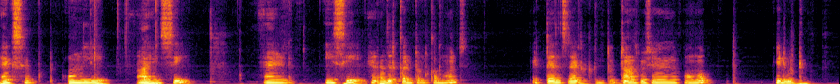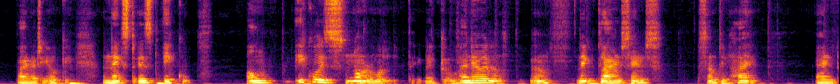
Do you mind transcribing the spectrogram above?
except only IAC and EC and other control commands. It tells that transmission is in the form of 8 bit binary okay. Next is echo. Um echo is normal thing like whenever uh, like client sends something high and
